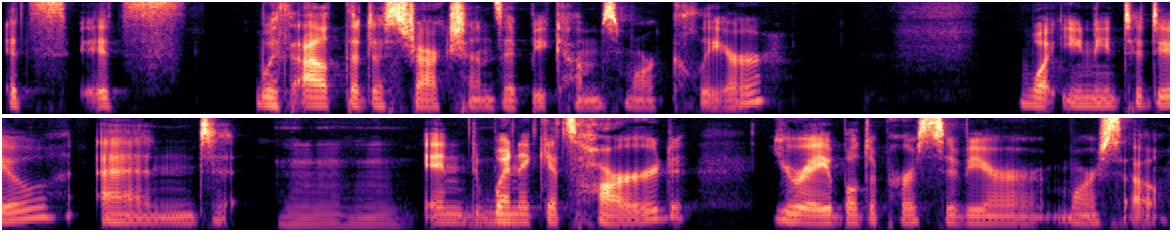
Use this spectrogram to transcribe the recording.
It's it's without the distractions, it becomes more clear what you need to do, and mm-hmm. and mm-hmm. when it gets hard, you're able to persevere more so.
